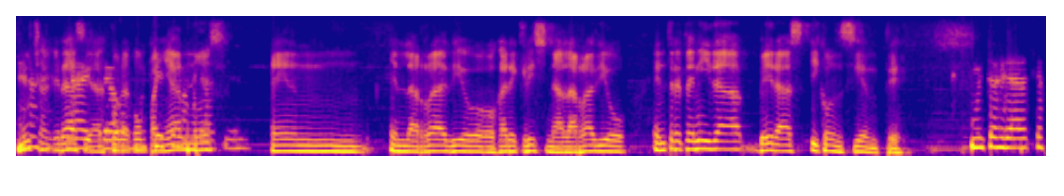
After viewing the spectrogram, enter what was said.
Muchas gracias por acompañarnos En, en la radio Hare Krishna, la radio entretenida, veraz y consciente. Muchas gracias,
